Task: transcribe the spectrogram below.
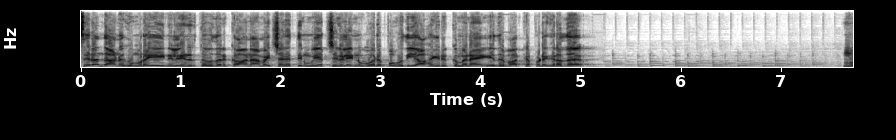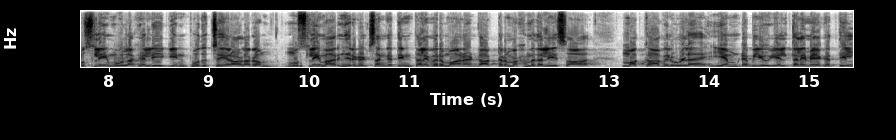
சிறந்த அணுகுமுறையை நிலைநிறுத்துவதற்கான அமைச்சகத்தின் முயற்சிகளின் ஒரு பகுதியாக இருக்கும் என எதிர்பார்க்கப்படுகிறது. முஸ்லீம் உலக லீகின் பொதுச் செயலாளரும் முஸ்லீம் அறிஞர்கள் சங்கத்தின் தலைவருமான டாக்டர் முகமது அலிசா மக்காவில் உள்ள எம்டபிள்யூஎல் தலைமையகத்தில்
